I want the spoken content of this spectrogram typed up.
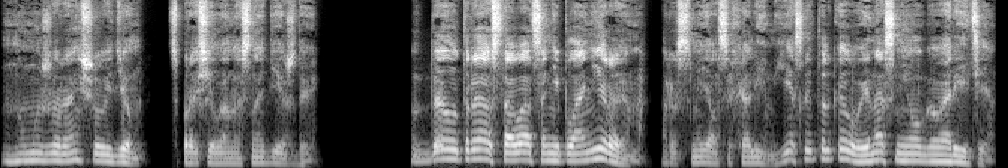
«Но мы же раньше уйдем», — спросила она с надеждой. «До утра оставаться не планируем», — рассмеялся Халим, — «если только вы нас не уговорите».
